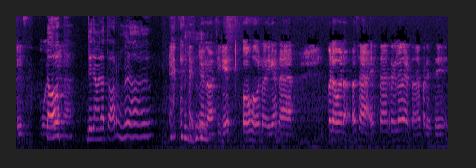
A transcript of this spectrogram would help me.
es muy buena. Yo me la toda Yo no, así que, ojo, no digas nada. Pero bueno, o sea, esta regla de verdad me parece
